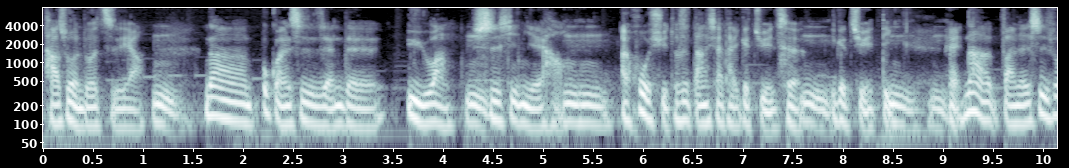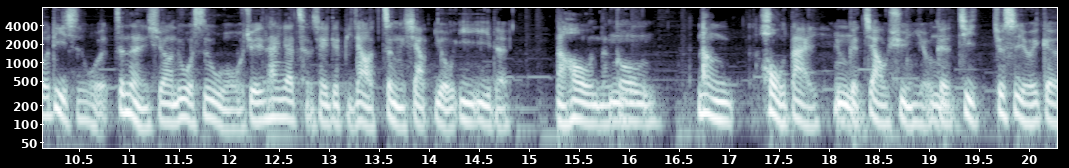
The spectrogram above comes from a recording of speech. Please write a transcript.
他说很多资料，嗯，那不管是人的。欲望、私心也好，嗯嗯，啊，或许都是当下他一个决策，嗯，一个决定，嗯嗯，那反而是说历史，我真的很希望，如果是我，我觉得他应该呈现一个比较正向、有意义的，然后能够让后代有一个教训，有一个记，就是有一个。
